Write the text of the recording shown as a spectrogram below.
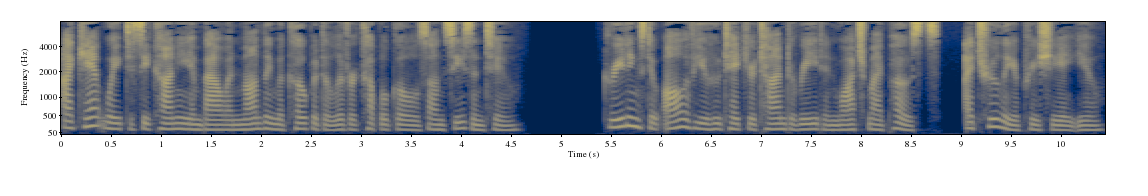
I can't wait to see Khanyi Mbau and Mondli Makhoba deliver couple goals on season 2. Greetings to all of you who take your time to read and watch my posts, I truly appreciate you.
